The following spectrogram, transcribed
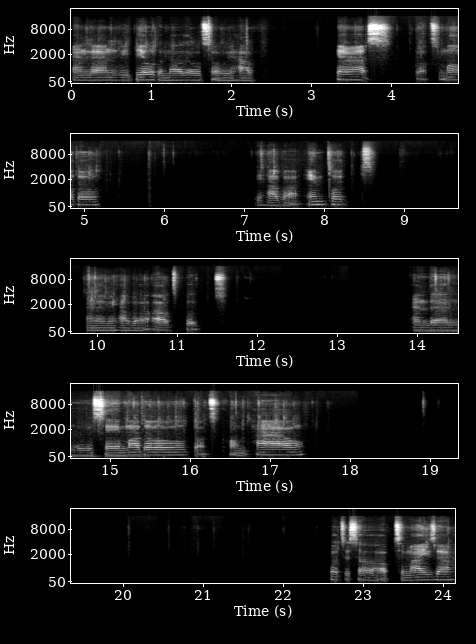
And then we build a model so we have keras dot model. We have our input and then we have our output. And then we say model dot compile what is our optimizer.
